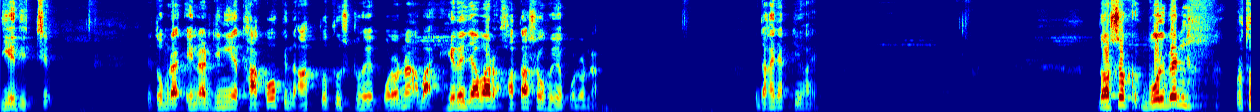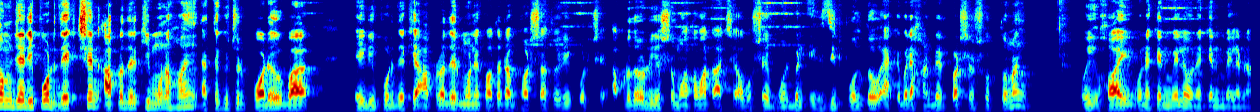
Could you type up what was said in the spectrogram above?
দিয়ে দিচ্ছে। যে তোমরা এনার্জি নিয়ে থাকো কিন্তু আত্মতুষ্ট হয়ে পড়ো না, আবার হেরে যাওয়ার হতাশও হয়ে পড়ো না। দেখা যাক কি হয়। দর্শক বলবেন প্রথম যে রিপোর্ট দেখছেন, আপনাদের কি মনে হয়? এত কিছুর পরেও বা এই রিপোর্ট দেখে আপনাদের মনে কতটা ভরসা তৈরি করছে? আপনাদেরও নিজস্ব মতামত আছে, অবশ্যই বলবেন। এক্সিট পোল তো একেবারে হান্ড্রেড পার্সেন্ট সত্য নয়। ওই হয়, অনেকের মেলে অনেকের মেলে না।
